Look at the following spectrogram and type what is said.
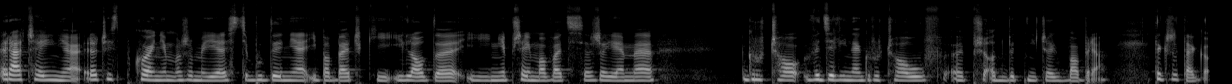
raczej nie. Raczej spokojnie możemy jeść budynie i babeczki i lody i nie przejmować się, że jemy gruczo, wydzielinę gruczołów y, przyodbytniczych Bobra. Także tego.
